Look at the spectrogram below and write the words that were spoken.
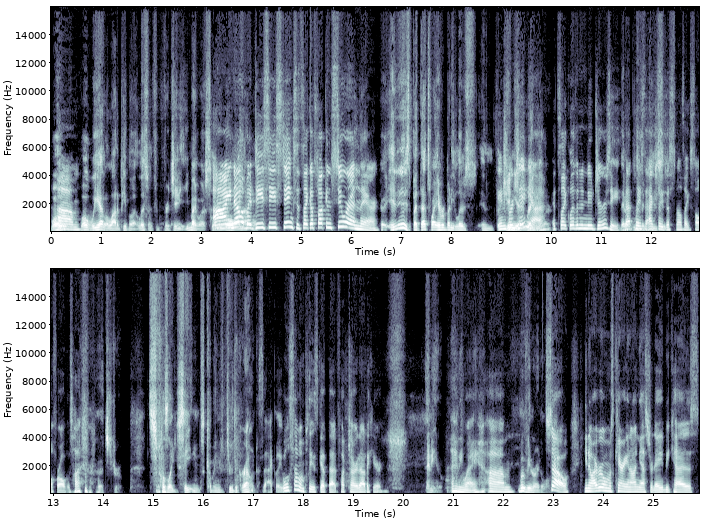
Whoa, Um, whoa! We had a lot of people that listen from Virginia. You might want to slow. I know, but one. DC stinks. It's like a fucking sewer in there. it is. But that's why everybody lives in In Virginia. Virginia, regular. it's like living in New Jersey. They That place actually DC. just smells like sulfur all the time. that's true. It smells like Satan's coming through the ground. exactly. Will someone please get that fucktard out of here? Anywho, Anyway, um, moving right along. So, you know, everyone was carrying on yesterday because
